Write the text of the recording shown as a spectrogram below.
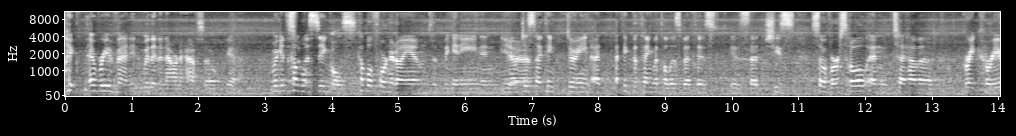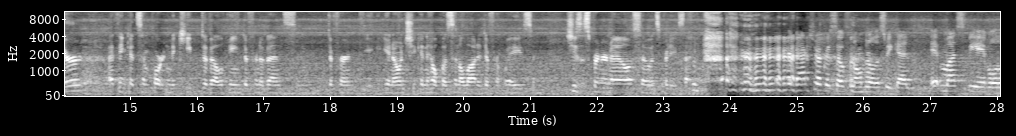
like every event in within an hour and a half. So Yeah. We get to Couple- swim the singles. couple of 400 IMs at the beginning, and you know, just I think doing. I, I think the thing with Elizabeth is is that she's so versatile, and to have a great career, I think it's important to keep developing different events and different, you know, and she can help us in a lot of different ways. And she's a sprinter now, so it's pretty exciting. Her backstroke was so phenomenal this weekend. It must be able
